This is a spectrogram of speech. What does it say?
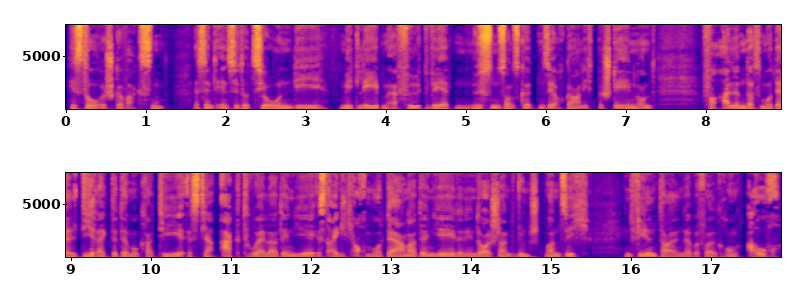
historisch gewachsen. Es sind Institutionen, die mit Leben erfüllt werden müssen, sonst könnten sie auch gar nicht bestehen. Und Vor allem das Modell direkte Demokratie ist ja aktueller denn je, ist eigentlich auch moderner denn je, denn in Deutschland wünscht man sich in vielen Teilen der Bevölkerung auch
